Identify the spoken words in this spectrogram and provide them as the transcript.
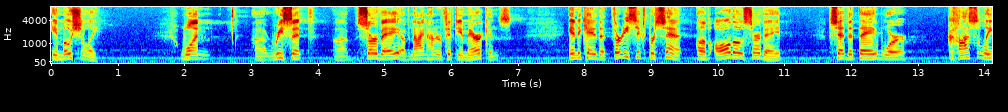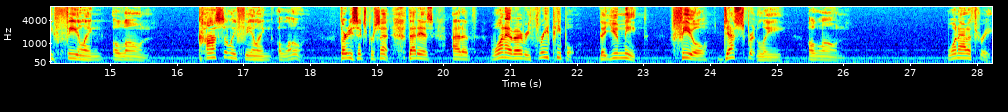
emotionally. One uh, recent uh, survey of 950 Americans indicated that 36% of all those surveyed said that they were constantly feeling alone. Constantly feeling alone. 36%. That is, out of one out of every three people that you meet feel desperately alone. One out of three.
